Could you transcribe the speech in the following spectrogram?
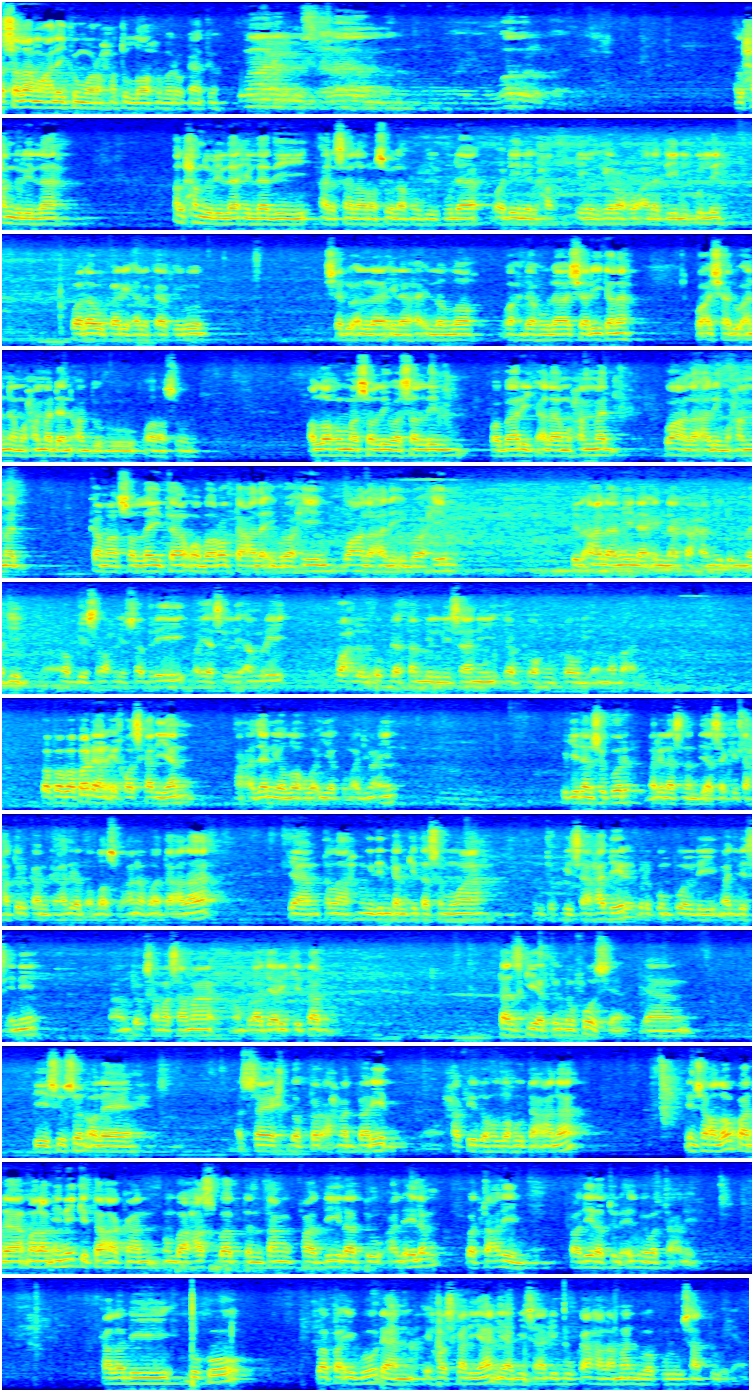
Assalamualaikum warahmatullahi wabarakatuh. Waalaikumsalam warahmatullahi wabarakatuh. Alhamdulillah. Alhamdulillahilladzi arsala rasulahu bil huda wa dinil haqq liyudhhirahu ala dini kullih walau karihal kafirun. Asyhadu an la ilaha illallah wahdahu la syarikalah wa asyhadu anna Muhammadan abduhu wa rasuluh. Allahumma salli wa sallim wa barik ala Muhammad wa ala ali Muhammad kama sallaita wa barakta ala Ibrahim wa ala ali Ibrahim fil alamin innaka Hamidum Majid. Rabbi israh li sadri wa yassir li amri wahlul 'uqdatam min lisani yafqahu qawli amma ba'du. Bapak-bapak dan ikhwas sekalian, a'azani Allah wa iyyakum ajmain. Puji dan syukur marilah senantiasa kita haturkan kehadirat Allah Subhanahu wa taala yang telah mengizinkan kita semua untuk bisa hadir berkumpul di majlis ini untuk sama-sama mempelajari kitab Tazkiyatun Nufus ya yang disusun oleh Syekh Dr. Ahmad Farid hafizahullah taala. Insya Allah pada malam ini kita akan membahas bab tentang fadilatu al-ilm wa ta'lim. Fadilatul ilmi wa ta'lim. Kalau di buku Bapak Ibu dan ikhwas sekalian ya bisa dibuka halaman 21 ya.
